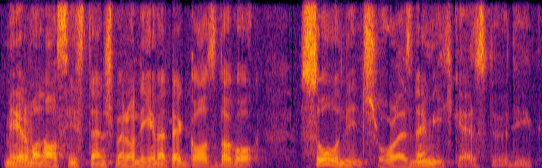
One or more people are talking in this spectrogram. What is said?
miért van asszisztens, mert a németek gazdagok? Szó nincs róla, ez nem így kezdődik.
